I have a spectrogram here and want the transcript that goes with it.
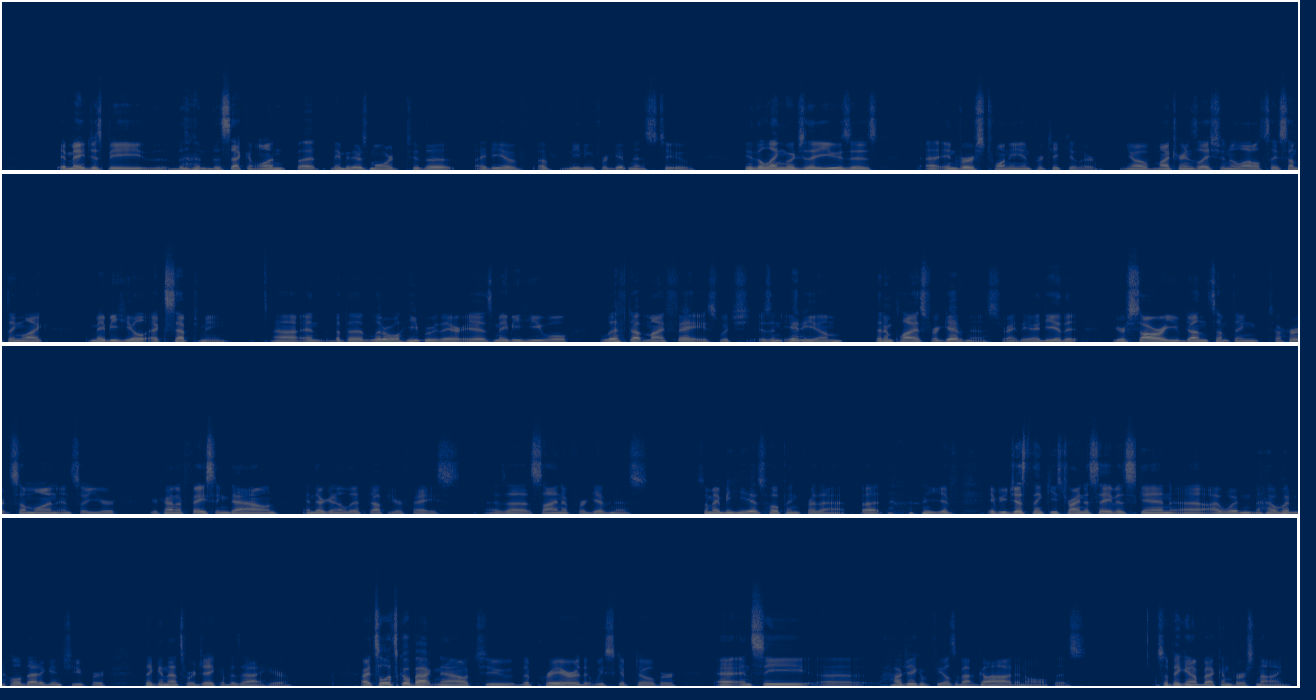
It may just be the, the, the second one, but maybe there's more to the idea of, of needing forgiveness too. You know, the language that he uses uh, in verse 20 in particular, you know, my translation a lot will say something like, maybe he'll accept me. Uh, and but the literal Hebrew there is maybe he will lift up my face, which is an idiom that implies forgiveness, right? The idea that you're sorry you've done something to hurt someone, and so you're you're kind of facing down, and they're going to lift up your face as a sign of forgiveness. So maybe he is hoping for that. But if if you just think he's trying to save his skin, uh, I wouldn't I wouldn't hold that against you for thinking that's where Jacob is at here. All right, so let's go back now to the prayer that we skipped over and see uh, how Jacob feels about God and all of this. So, picking up back in verse 9,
